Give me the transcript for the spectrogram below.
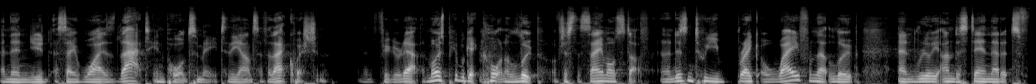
and then you'd say, why is that important to me? To the answer for that question, and then figure it out. And most people get caught in a loop of just the same old stuff. And it isn't until you break away from that loop and really understand that it's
